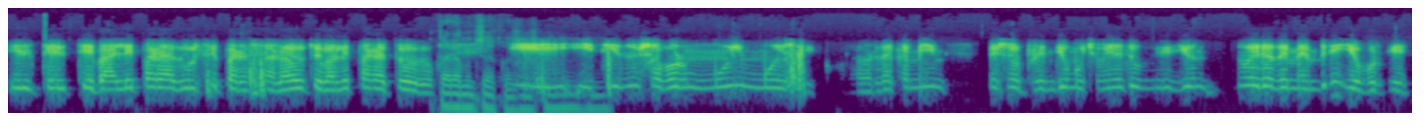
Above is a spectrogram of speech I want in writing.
el te, te, vale para dulce, para salado, te vale para todo. Para muchas cosas. Y, y, tiene un sabor muy, muy rico. La verdad que a mí me sorprendió mucho. Mira, yo no era de membrillo porque...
